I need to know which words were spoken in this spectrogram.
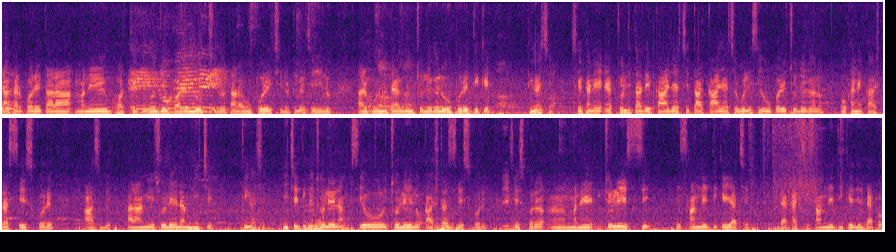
ডাকার পরে তারা মানে ঘর থেকে ওই যে ঘরের লোক ছিল, তারা উপরে ছিল, ঠিক আছে? এলো আর বন্ধুটা একদম চলে গেল উপরের দিকে, ঠিক আছে? সেখানে অ্যাকচুয়ালি তাদের কাজ আছে, তার কাজ আছে বলে সে উপরে চলে গেল। ওখানে কাজটা শেষ করে আসবে। আর আমিও চলে এলাম নিচে। ঠিক আছে? নিচের দিকে চলে এলাম সেও চলে এলো কাজটা শেষ করে। শেষ করে মানে চলে এসছে সামনের দিকেই আছে। দেখাচ্ছি সামনের দিকে যে দেখো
